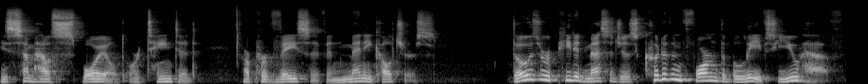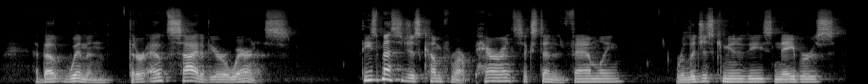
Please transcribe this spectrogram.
is somehow spoiled or tainted are pervasive in many cultures. Those repeated messages could have informed the beliefs you have about women that are outside of your awareness. These messages come from our parents, extended family, religious communities, neighbors,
